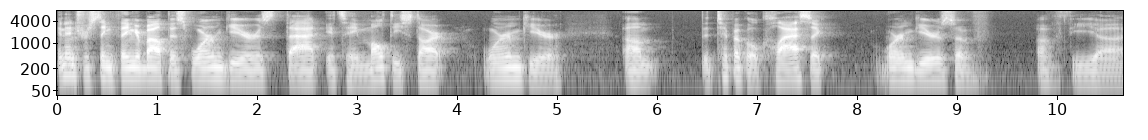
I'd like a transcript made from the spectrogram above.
An interesting thing about this worm gear is that it's a multi-start worm gear. Um, the typical classic worm gears of of the uh,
